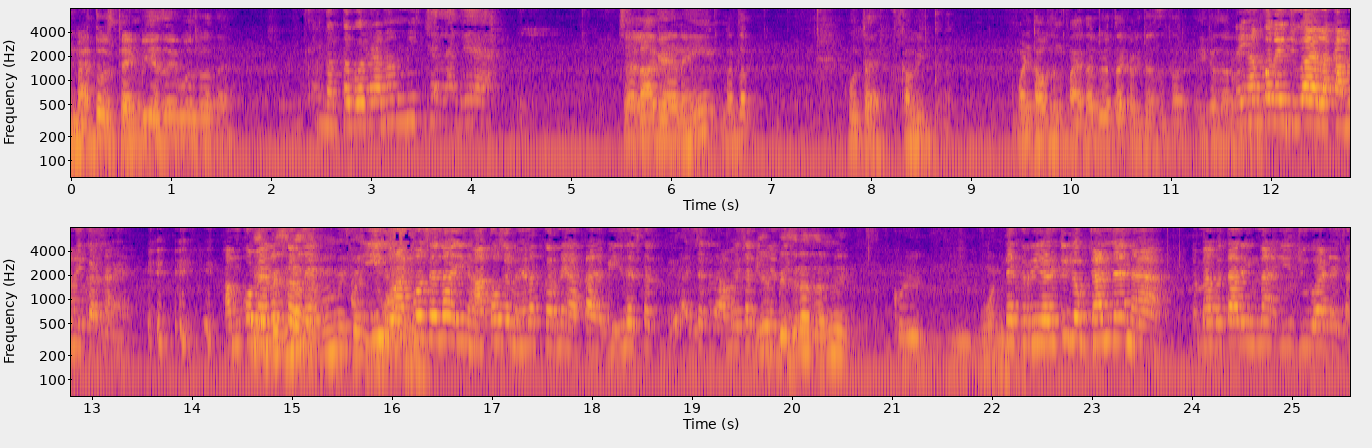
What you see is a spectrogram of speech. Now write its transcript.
मैं तो उस टाइम भी ऐसा ही बोल रहा था। तब तो बोल रहा है मम्मी चला गया। चला गया नहीं मतलब होता है कभी वन थाउज़ेंड फ़ायदा भी होता है कभी दस हज़ार एक हज़ार नहीं हमको नहीं जुआ वाला काम नहीं करना है। हमको मेहनत है, करने इन हाथों से ना इन हाथों से मेहनत करने आता है बिज़नेस का ऐसे हमेशा ये बिज़नेस है मम्मी, कोई वो नहीं। देख रियलिटी लोग जान जाए ना तो मैं बता रही हूँ ना ये जुआ जैसा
